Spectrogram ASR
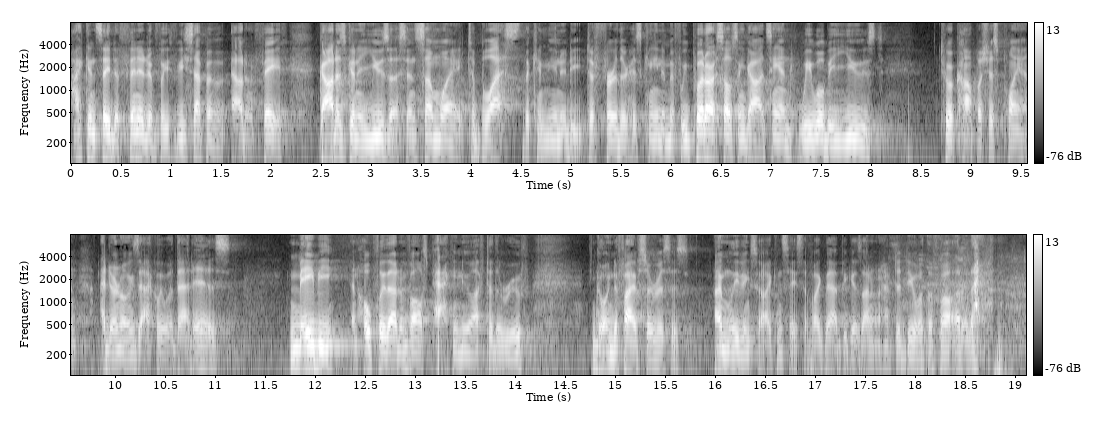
I can say definitively, if we step out in faith, God is going to use us in some way to bless the community, to further his kingdom. If we put ourselves in God's hand, we will be used to accomplish his plan. I don't know exactly what that is. Maybe, and hopefully that involves packing New Life to the roof, and going to five services. I'm leaving so I can say stuff like that because I don't have to deal with the fallout of that.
